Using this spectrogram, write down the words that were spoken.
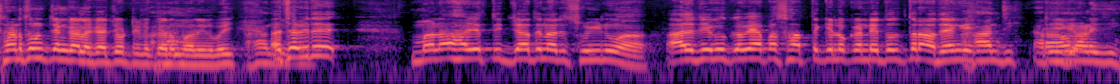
ਥਣ ਤੁਹਾਨੂੰ ਚੰਗਾ ਲੱਗਾ ਝੋਟੀ ਨੂੰ ਕਰਮ ਵਾਲੀ ਨੂੰ ਬਾਈ। ਅੱਛਾ ਵੀਰੇ ਮਲਾ ਹਜੇ ਤੀਜਾ ਦਿਨ ਅੱਜ ਸੂਈ ਨੂੰ ਆ। ਅੱਜ ਜੇ ਕੋਈ ਕਵੇ ਆਪਾਂ 7 ਕਿਲੋ ਕੰਡੇ ਦੁੱਧ ਧਰਾ ਦੇਾਂਗੇ ਹਾਂਜੀ ਆਰਾਮ ਨਾਲ ਹੀ ਜੀ।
